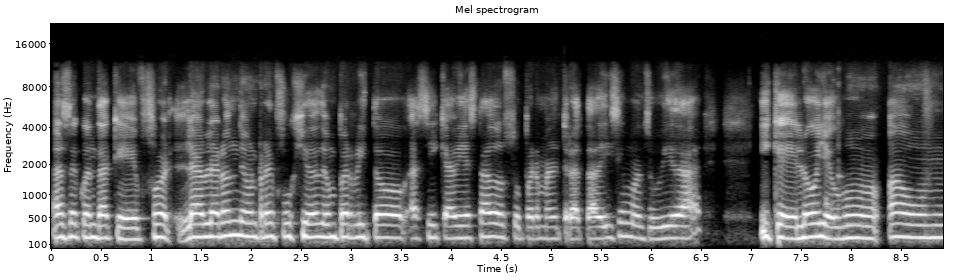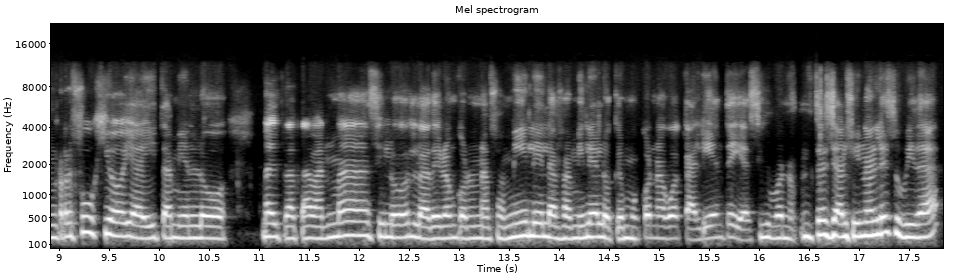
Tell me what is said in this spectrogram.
hace cuenta que fue, le hablaron de un refugio de un perrito así que había estado súper maltratadísimo en su vida y que luego llegó a un refugio y ahí también lo maltrataban más y luego la dieron con una familia y la familia lo quemó con agua caliente y así, bueno, entonces al final de su vida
